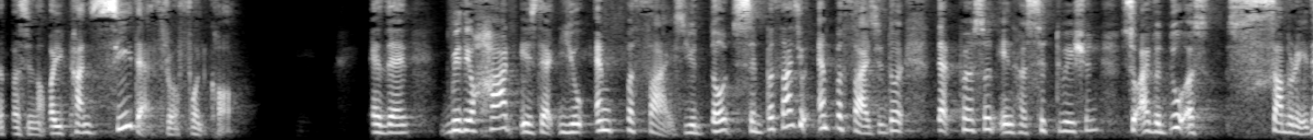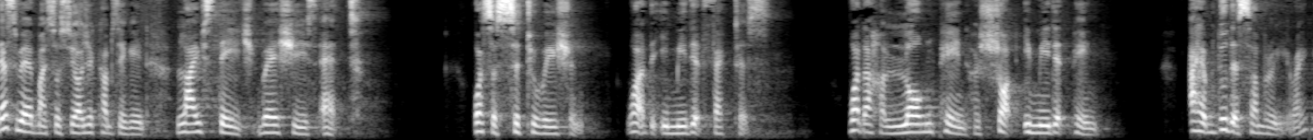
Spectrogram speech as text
the person is not, but you can't see that through a phone call. And then with your heart is that you empathize. You don't sympathize, you empathize. You don't, that person in her situation. So I will do a summary. That's where my sociology comes in. Life stage, where she is at. What's the situation? What are the immediate factors? What are her long pain, her short immediate pain? I have to do the summary, right?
